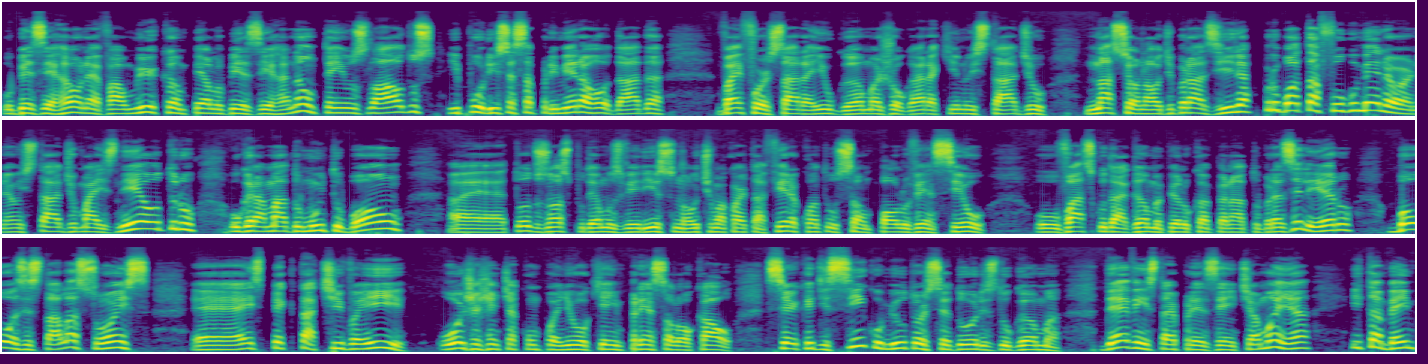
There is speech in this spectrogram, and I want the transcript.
o Bezerrão, né, Valmir Campelo Bezerra, não tem os laudos e por isso essa primeira rodada vai forçar aí o Gama a jogar aqui no Estádio Nacional de Brasília. Para o Botafogo, melhor, né? Um estádio mais mais neutro, o gramado muito bom. É, todos nós pudemos ver isso na última quarta-feira, quando o São Paulo venceu o Vasco da Gama pelo Campeonato Brasileiro. Boas instalações, é, expectativa aí Hoje a gente acompanhou aqui a imprensa local, cerca de 5 mil torcedores do Gama devem estar presentes amanhã e também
